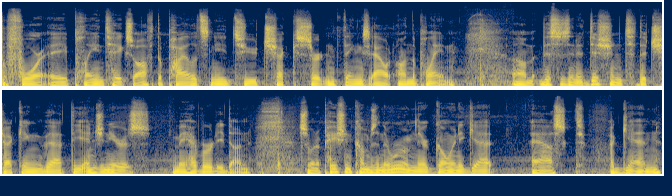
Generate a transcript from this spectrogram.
Before a plane takes off, the pilots need to check certain things out on the plane. Um, this is in addition to the checking that the engineers may have already done. So when a patient comes in the room, they're going to get asked again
